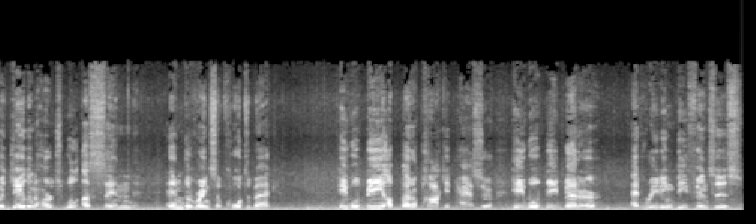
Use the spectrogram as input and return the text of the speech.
but Jalen Hurts will ascend in the ranks of quarterback. He will be a better pocket passer. He will be better at reading defenses.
